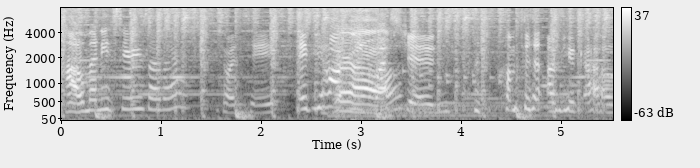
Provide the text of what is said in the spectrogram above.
How many series are there? 20. If you have Girl. any questions, I'm, I'm your girl.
